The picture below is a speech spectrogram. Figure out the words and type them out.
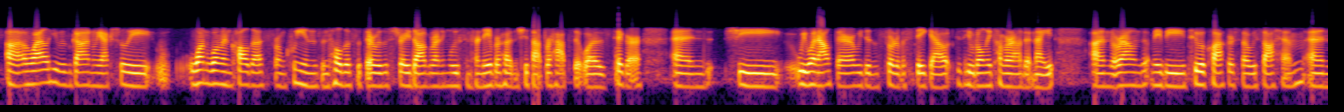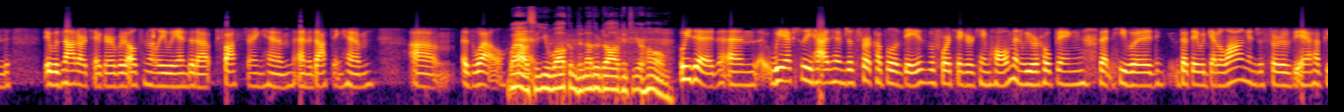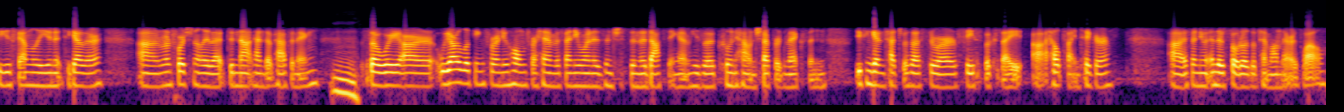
Uh, while he was gone, we actually one woman called us from Queens and told us that there was a stray dog running loose in her neighborhood, and she thought perhaps it was Tigger. And she, we went out there. We did sort of a stakeout because he would only come around at night. And around maybe two o'clock or so, we saw him, and it was not our Tigger, but ultimately we ended up fostering him and adopting him um, as well. Wow! And so you welcomed another dog into your home. We did, and we actually had him just for a couple of days before Tigger came home, and we were hoping that he would that they would get along and just sort of yeah have a family unit together. Um, unfortunately, that did not end up happening. Mm. So we are we are looking for a new home for him. If anyone is interested in adopting him, he's a coonhound shepherd mix, and you can get in touch with us through our Facebook site, uh, Help Find Tigger uh, if anyone, and there's photos of him on there as well.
